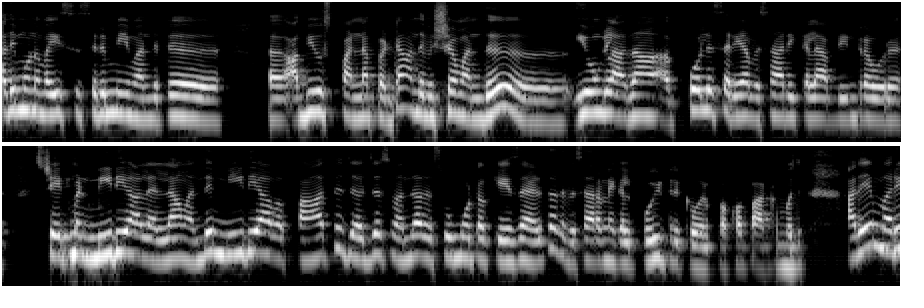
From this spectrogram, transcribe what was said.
பதிமூணு வயசு சிறுமி வந்துட்டு அபியூஸ் பண்ணப்பட்டு அந்த விஷயம் வந்து இவங்களா தான் போலீஸ் சரியாக விசாரிக்கலை அப்படின்ற ஒரு ஸ்டேட்மெண்ட் மீடியால எல்லாம் வந்து மீடியாவை பார்த்து ஜட்ஜஸ் வந்து அதை சூமோட்டோ கேஸாக எடுத்து விசாரணை விசாரணைகள் போயிட்டு இருக்கு ஒரு பக்கம் பார்க்கும்போது. அதே மாதிரி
